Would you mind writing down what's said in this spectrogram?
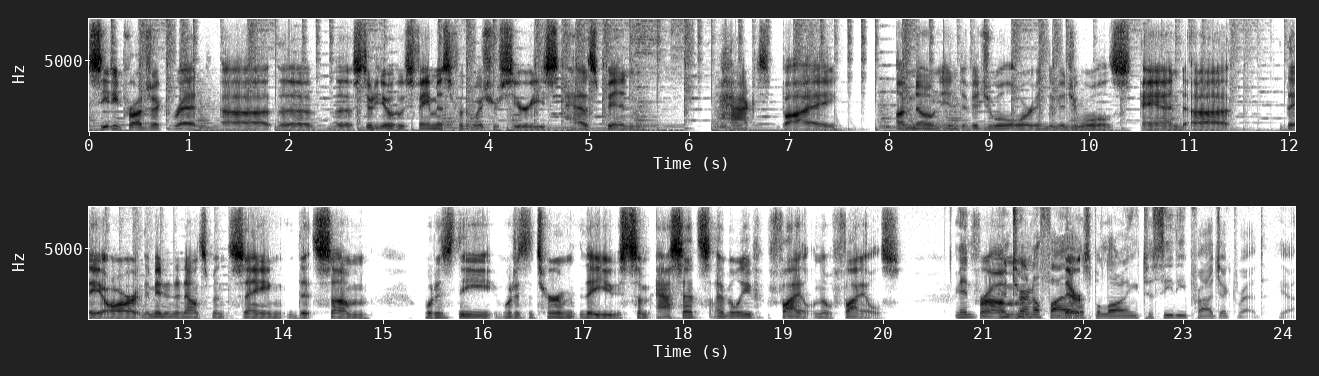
CD Projekt Red, uh, the the studio who's famous for the Witcher series, has been hacked by unknown individual or individuals, and uh, they are they made an announcement saying that some what is the what is the term they use? Some assets, I believe, file no files. In, From internal their- files belonging to CD Projekt Red. Yeah.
